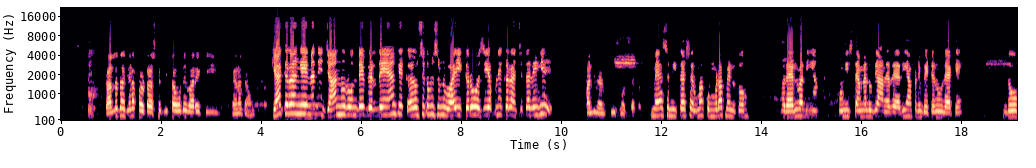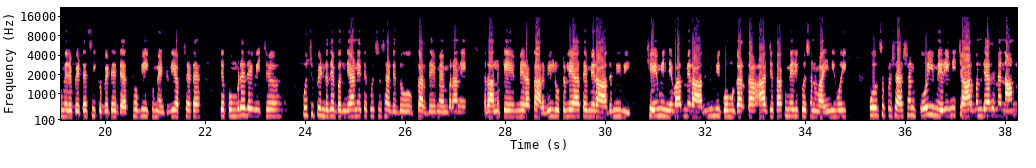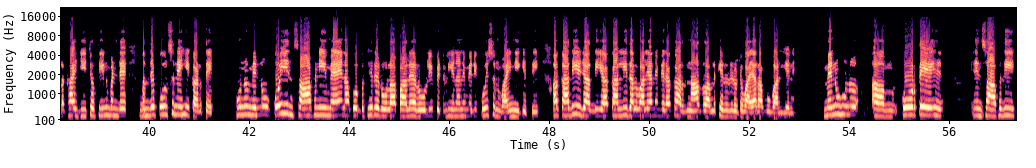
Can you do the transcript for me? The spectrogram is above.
ਕੱਲ ਦਾ ਜਿਹੜਾ ਪ੍ਰੋਟੈਸਟ ਕੀਤਾ ਉਹਦੇ ਬਾਰੇ ਕੀ ਕਹਿਣਾ ਚਾਹੋਗੇ? ਕਿਆ ਕਰਾਂਗੇ? ਇਹਨਾਂ ਦੀ ਜਾਨ ਨੂੰ ਰੋਂਦੇ ਫਿਰਦੇ ਆ ਕਿ ਕਮ ਸੇ ਕਮ ਸੁਣਵਾਈ ਕਰੋ ਅਸੀਂ ਆਪਣੇ ਘਰਾਂ 'ਚ ਤਾਂ ਰਹੀਏ। ਹਾਂਜੀ ਮੈਮ ਕੀ ਸਮੱਸਿਆ? ਹੈ ਮੈਂ ਸੁਨੀਤਾ ਸ਼ਰਮਾ ਕੁੰਬੜਾ ਪਿੰਡ ਤੋਂ ਰਹਿਣ ਵਾਲੀ ਹਾਂ। ਹੁਣ ਇਸ ਟਾਈਮ ਮੈਂ ਲੁਧਿਆਣੇ ਰਹਿ ਰਹੀ ਹਾਂ ਆਪਣੇ ਬੇਟੇ ਨੂੰ ਲੈ ਕੇ। ਦੋ ਮੇਰੇ ਬੇਟੇ ਸੀ ਇੱਕ ਬੇਟੇ ਡੈਥ ਹੋ ਗਈ ਇੱਕ ਮੈਂਟਲੀ ਅਪਸੈਟ ਹੈ। ਤੇ ਕੁੰਬੜੇ ਦੇ ਵਿੱਚ ਕੁਝ ਪਿੰਡ ਦੇ ਬੰਦਿਆਂ ਨੇ ਤੇ ਕੁਝ ਸਾਡੇ ਦੋ ਘਰ ਦੇ ਮੈਂਬਰਾਂ ਨੇ ਰਲ ਕੇ ਮੇਰਾ ਘਰ ਵੀ ਲੁੱਟ ਲਿਆ ਤੇ ਮੇਰਾ ਆਦਮੀ ਵੀ। 6 ਮਹੀਨੇ ਬਾਅਦ ਮੇਰਾ ਆਦਮੀ ਵੀ ਗੁੰਮ ਕਰਤਾ। ਅੱਜ ਤੱਕ ਮੇਰੀ ਕੋਈ ਸੁਣਵਾਈ ਨਹੀਂ ਹੋਈ। ਪੁਲਿਸ ਪ੍ਰਸ਼ਾਸਨ ਕੋਈ ਮੇਰੀ ਨਹੀਂ। ਚਾਰ ਬੰਦਿਆਂ ਦੇ ਮੈਂ ਨਾਮ ਲਿਖਾਏ। ਜੀ ਚੋਂ ਤਿੰਨ ਬੰਦੇ ਬੰਦੇ ਪੁਲਿਸ ਨੇ ਹੀ ਕੱਢਤੇ। ਹੁਣ ਮੈਨੂੰ ਕੋਈ ਇਨਸਾਫ ਨਹੀਂ, ਮੈਂ ਇਹਨਾਂ ਕੋਲ ਬਥੇਰੇ ਰੋਲਾ ਪਾ ਲਿਆ, ਰੋਲੀ ਪਿੱਟ ਇਹਨਾਂ ਨੇ ਮੇਰੀ ਕੋਈ ਸੁਣਵਾਈ ਨਹੀਂ ਕੀਤੀ। ਆ ਕਾਦੀ ਆਜ਼ਾਦੀ ਆ? ਅਕਾਲੀ ਦਲ ਵਾਲਿਆਂ ਨੇ ਮੇਰਾ ਘਰ ਨਾਲ ਰਲ ਕੇ ਲੁਟਵਾਇਆ, ਰਾਮੂ ਵਾਲੀਏ ਨੇ। ਮੈਨੂੰ ਹੁਣ ਕੋਰਟ ਤੇ ਇਨਸਾਫ ਦੀ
